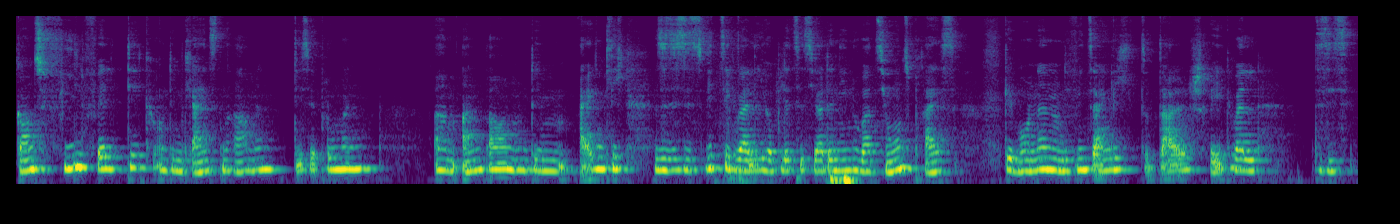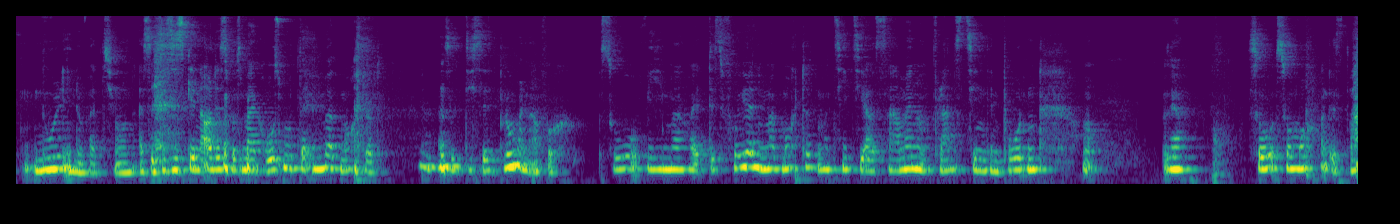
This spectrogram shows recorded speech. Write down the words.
ganz vielfältig und im kleinsten Rahmen diese Blumen ähm, anbauen und eben eigentlich, also das ist witzig, weil ich habe letztes Jahr den Innovationspreis gewonnen und ich finde es eigentlich total schräg, weil das ist null Innovation. Also das ist genau das, was meine Großmutter immer gemacht hat. Also diese Blumen einfach so, wie man halt das früher immer gemacht hat. Man zieht sie aus Samen und pflanzt sie in den Boden. Und, ja, so, so macht man das dann.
